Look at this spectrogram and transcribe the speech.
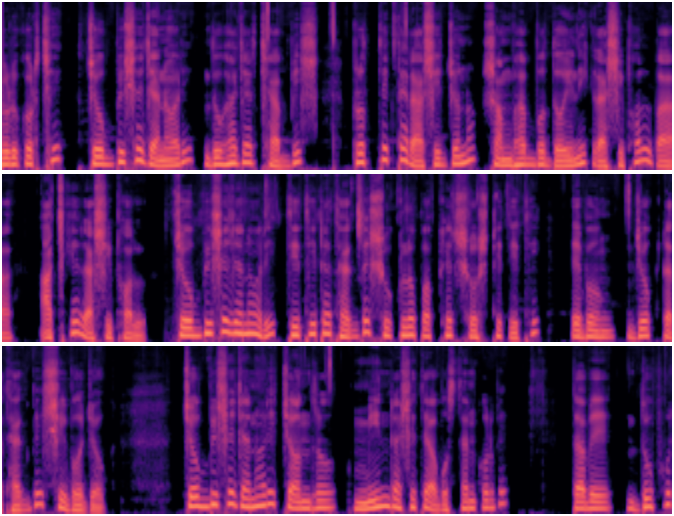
শুরু করছি চব্বিশে জানুয়ারি দু হাজার ছাব্বিশ প্রত্যেকটা রাশির জন্য সম্ভাব্য দৈনিক রাশিফল বা আজকের রাশিফল। চব্বিশে জানুয়ারি তিথিটা থাকবে শুক্লপক্ষের ষষ্ঠী তিথি এবং যোগটা থাকবে শিবযোগ। চব্বিশে জানুয়ারি চন্দ্র মীন রাশিতে অবস্থান করবে, তবে দুপুর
